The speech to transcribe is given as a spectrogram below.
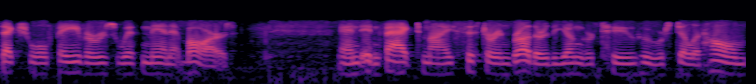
sexual favors with men at bars. And in fact, my sister and brother, the younger two who were still at home,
